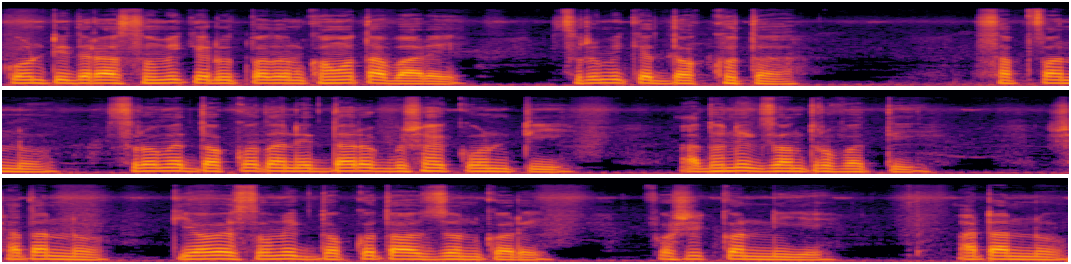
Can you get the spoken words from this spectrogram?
কোনটি দ্বারা শ্রমিকের উৎপাদন ক্ষমতা বাড়ে? শ্রমিকের দক্ষতা। ছাপ্পান্ন। শ্রমের দক্ষতা নির্ধারক বিষয় কোনটি? আধুনিক যন্ত্রপাতি। সাতান্ন। কীভাবে শ্রমিক দক্ষতা অর্জন করে? প্রশিক্ষণ নিয়ে। আটান্ন।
